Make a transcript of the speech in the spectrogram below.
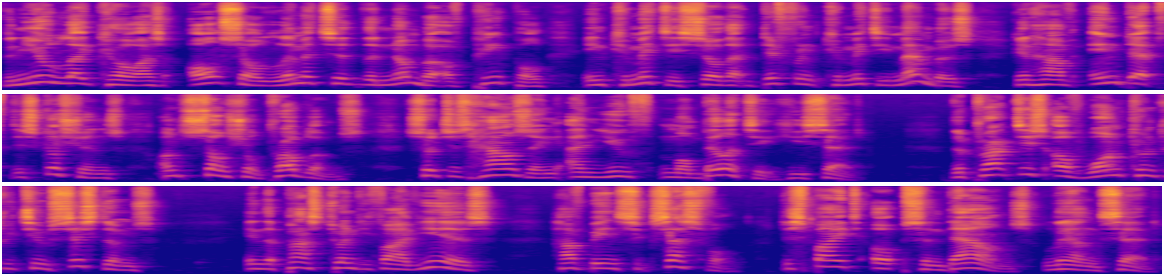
The new LegCo has also limited the number of people in committees so that different committee members can have in-depth discussions on social problems, such as housing and youth mobility, he said. The practice of one country, two systems in the past 25 years have been successful, despite ups and downs, Leung said.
